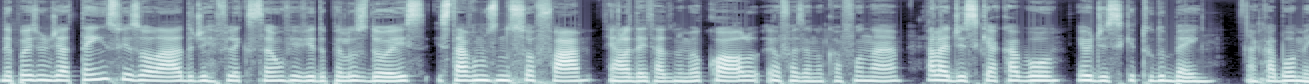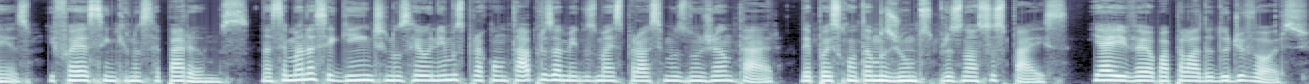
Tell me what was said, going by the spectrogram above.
Depois de um dia tenso e isolado de reflexão vivido pelos dois, estávamos no sofá, ela deitada no meu colo, eu fazendo cafuné. Ela disse que acabou, eu disse que tudo bem. Acabou mesmo. E foi assim que nos separamos. Na semana seguinte, nos reunimos para contar para os amigos mais próximos no jantar. Depois contamos juntos para os nossos pais. E aí veio a papelada do divórcio.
